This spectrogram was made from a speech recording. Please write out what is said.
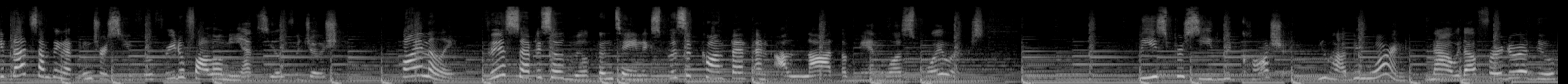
If that's something that interests you, feel free to follow me at Fujoshi. Finally, this episode will contain explicit content and a lot of manhwa spoilers. Please proceed with caution. You have been warned. Now, without further ado,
